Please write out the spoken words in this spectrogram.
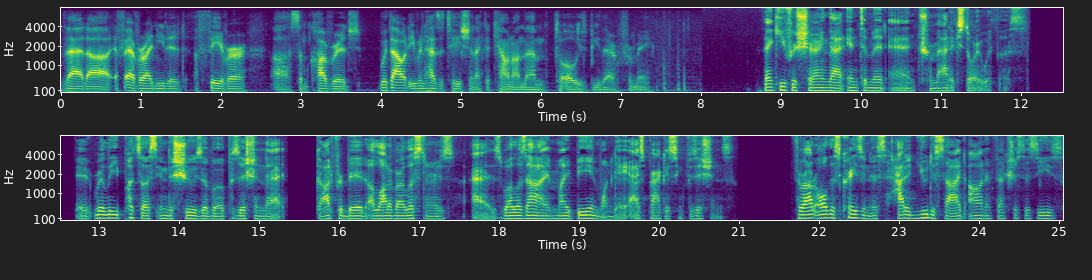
that uh, if ever I needed a favor, uh, some coverage, without even hesitation, I could count on them to always be there for me. Thank you for sharing that intimate and traumatic story with us. It really puts us in the shoes of a position that, God forbid, a lot of our listeners, as well as I, might be in one day as practicing physicians. Throughout all this craziness, how did you decide on infectious disease?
